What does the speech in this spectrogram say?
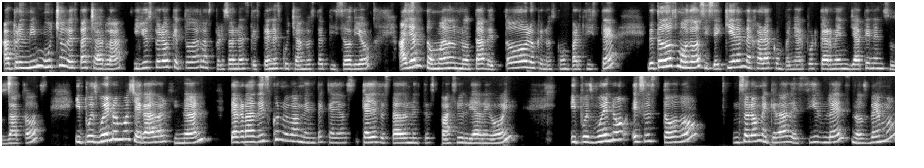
Aprendí mucho de esta charla y yo espero que todas las personas que estén escuchando este episodio hayan tomado nota de todo lo que nos compartiste. De todos modos, si se quieren dejar acompañar por Carmen, ya tienen sus datos. Y pues bueno, hemos llegado al final. Te agradezco nuevamente que hayas, que hayas estado en este espacio el día de hoy. Y pues bueno, eso es todo. Solo me queda decirles, nos vemos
